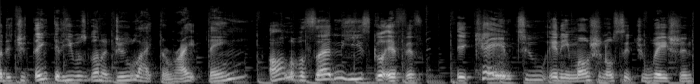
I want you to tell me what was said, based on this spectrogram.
But did you think that he was gonna do like the right thing? All of a sudden, he's go if if it came to an emotional situation,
